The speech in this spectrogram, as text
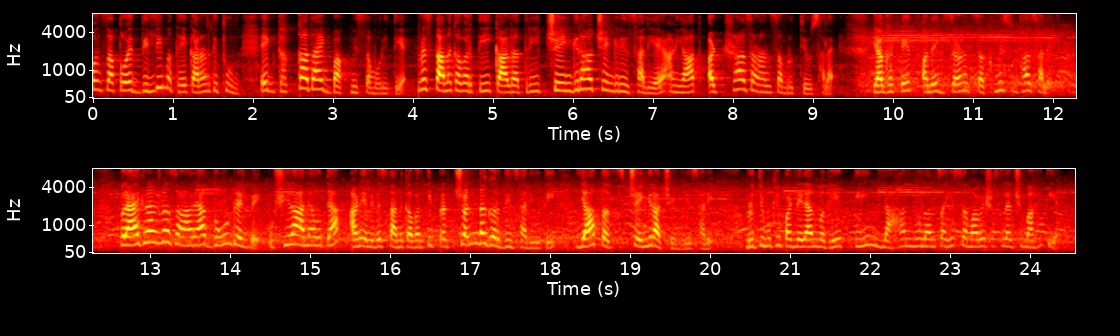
पण जातोय दिल्लीमध्ये कारण तिथून एक धक्कादायक बातमी समोर येते रेल्वे स्थानकावरती काल रात्री चेंगरा चेंगरी झाली आहे आणि यात अठरा जणांचा मृत्यू झालाय. या घटनेत अनेक जण जखमी सुद्धा झाले प्रयागराजला जाणाऱ्या दोन रेल्वे उशिरा आल्या होत्या आणि रेल्वे स्थानकावरती प्रचंड गर्दी झाली होती. यातच चेंगरा चेंगरी झाली. मृत्युमुखी पडलेल्यांमध्ये तीन लहान मुलांचाही समावेश असल्याची माहिती आहे.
